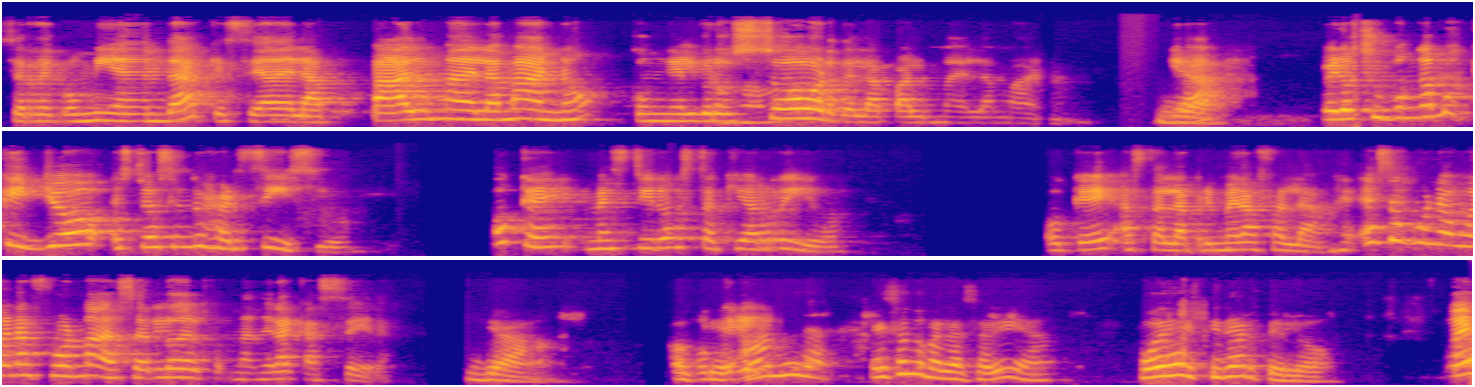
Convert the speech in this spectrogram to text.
se recomienda que sea de la palma de la mano con el grosor de la palma de la mano, ¿ya? Pero supongamos que yo estoy haciendo ejercicio. Ok, me estiro hasta aquí arriba. ¿Ok? Hasta la primera falange. Esa es una buena forma de hacerlo de manera casera. Ya. Ok. okay. Ah, mira, esa no me la sabía. Puedes estirártelo. Pues,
